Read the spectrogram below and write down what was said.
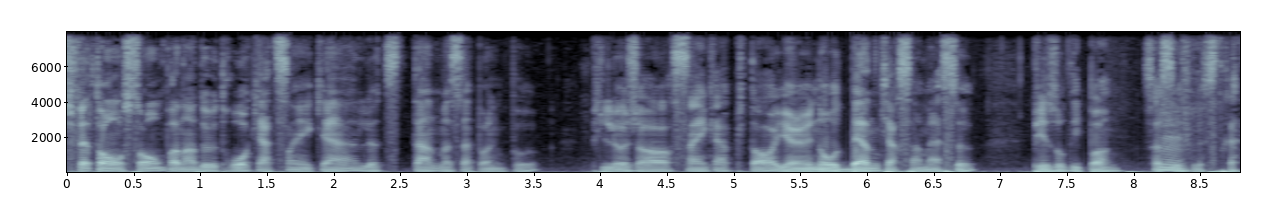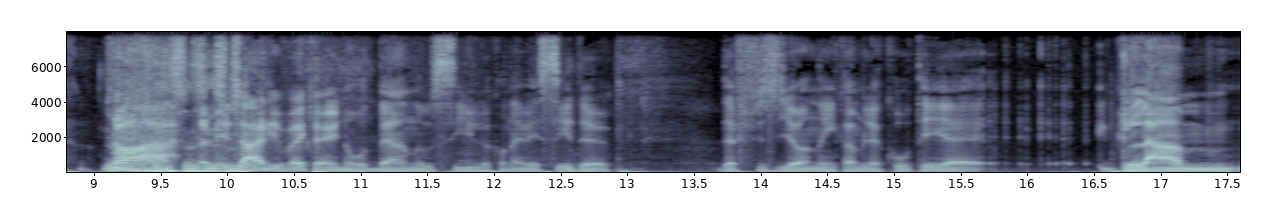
tu fais ton son pendant 2, 3, 4, 5 ans, là tu te tentes, mais ça pogne pas. Puis là, genre 5 ans plus tard, il y a un autre band qui ressemble à ça. Puis les autres, ils pognent. Ça, c'est Hmm. frustrant. Ah, ça, m'est déjà arrivé qu'il y a une autre band aussi, là, qu'on avait essayé de, de fusionner comme le côté euh, glam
